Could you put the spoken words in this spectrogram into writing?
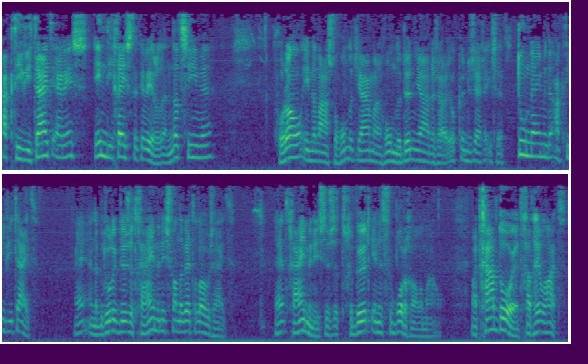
activiteit er is in die geestelijke wereld. En dat zien we vooral in de laatste honderd jaar, maar honderden jaren zou je ook kunnen zeggen, is er toenemende activiteit. En dan bedoel ik dus het geheimenis van de wetteloosheid. Het geheimenis, dus het gebeurt in het verborgen allemaal. Maar het gaat door, het gaat heel hard.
